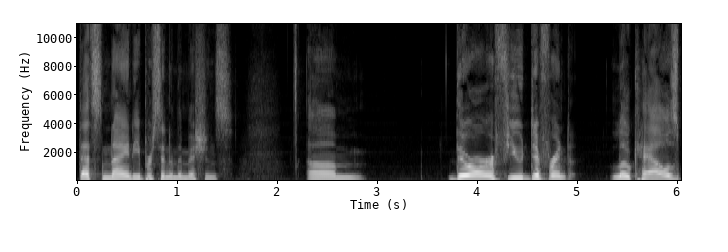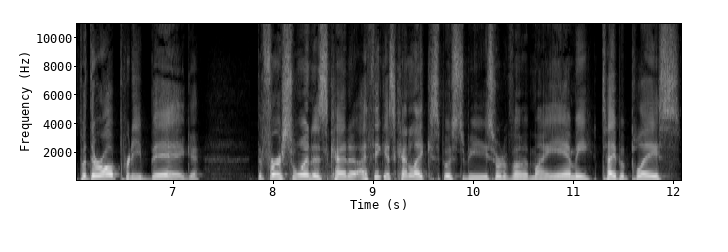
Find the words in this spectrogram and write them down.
That's ninety percent of the missions. Um, there are a few different locales, but they're all pretty big. The first one is kind of I think it's kind of like supposed to be sort of a Miami type of place.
